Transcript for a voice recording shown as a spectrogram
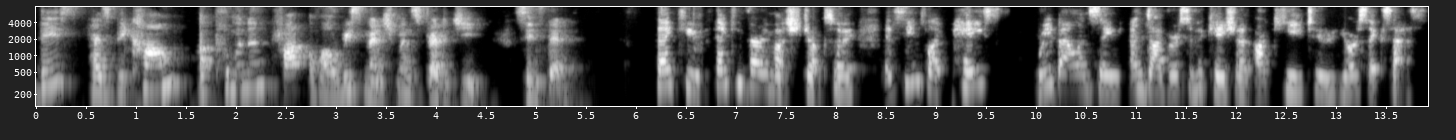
This has become a permanent part of our risk management strategy since then. Thank you. Thank you very much. So it seems like pace, rebalancing, and diversification are key to your success.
